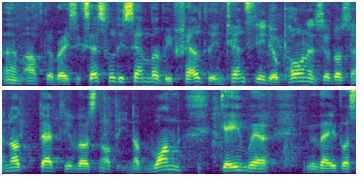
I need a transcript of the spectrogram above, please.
Um, after a very successful December, we felt the intensity. The opponents. It was not that. It was not not one game where, where it was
